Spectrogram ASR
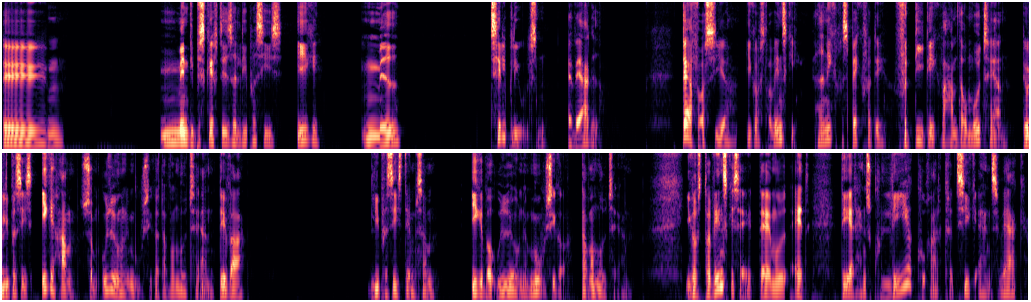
Øh, men de beskæftigede sig lige præcis ikke med tilblivelsen af værket. Derfor siger Igor Stravinsky, havde han ikke respekt for det, fordi det ikke var ham, der var modtageren. Det var lige præcis ikke ham som udøvende musiker, der var modtageren. Det var lige præcis dem, som ikke var udøvende musikere, der var modtageren. Igor Stravinsky sagde derimod, at det, at hans kolleger kunne rette kritik af hans værk,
